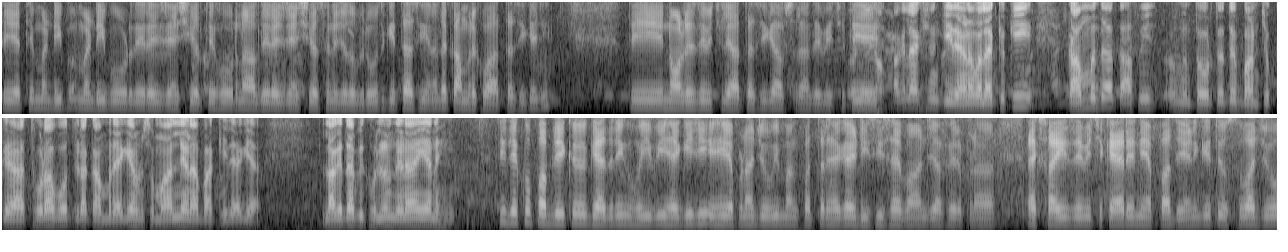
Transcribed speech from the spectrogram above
ਤੇ ਇੱਥੇ ਮੰਡੀ ਮੰਡੀ ਬੋਰਡ ਦੇ ਰੈਜ਼ੀਡੈਂਸ਼ੀਅਲ ਤੇ ਹੋਰ ਨਾਲ ਦੇ ਰੈਜ਼ੀਡੈਂਸ਼ੀਅਲਸ ਨੇ ਜਦੋਂ ਵਿਰੋਧ ਕੀਤਾ ਸੀ, ਇਹਨਾਂ ਦਾ ਕੰਮ ਰੁਕਵਾਤਾ ਸੀਗਾ ਜੀ ਤੇ ਨੌਲੇਜ ਦੇ ਵਿੱਚ ਲਿਆਤਾ ਸੀਗਾ ਅਫਸਰਾਂ ਦੇ ਵਿੱਚ ਤੇ ਅਗਲਾ ਐਕਸ਼ਨ ਕੀ ਰਹਿਣ ਵਾਲਾ ਕਿਉਂਕਿ ਕੰਮ ਦਾ ਕਾਫੀ ਤੌਰ ਤੇ ਉੱਤੇ ਬਣ ਚੁੱਕਿਆ ਥੋੜਾ ਬਹੁਤ ਜਿਹੜਾ ਕੰਮ ਰਹਿ ਗਿਆ, ਹੁਣ ਸਮਾਨ ਲੈਣਾ ਬਾਕੀ ਰਹਿ ਗਿਆ। ਲੱਗਦਾ ਵੀ ਖੁੱਲਣ ਦੇਣਾ ਜਾਂ ਨਹੀਂ। ਜੀ ਦੇਖੋ ਪਬਲਿਕ ਗੈਦਰਿੰਗ ਹੋਈ ਵੀ ਹੈਗੀ ਜੀ ਇਹ ਆਪਣਾ ਜੋ ਵੀ ਮੰਗ ਪੱਤਰ ਹੈਗਾ ਡੀਸੀ ਸਾਹਿਬਾਨ ਜਾਂ ਫਿਰ ਆਪਣਾ ਐਕਸਾਈਜ਼ ਦੇ ਵਿੱਚ ਕਹਿ ਰਹੇ ਨੇ ਆਪਾਂ ਦੇਣਗੇ ਤੇ ਉਸ ਤੋਂ ਬਾਅਦ ਜੋ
